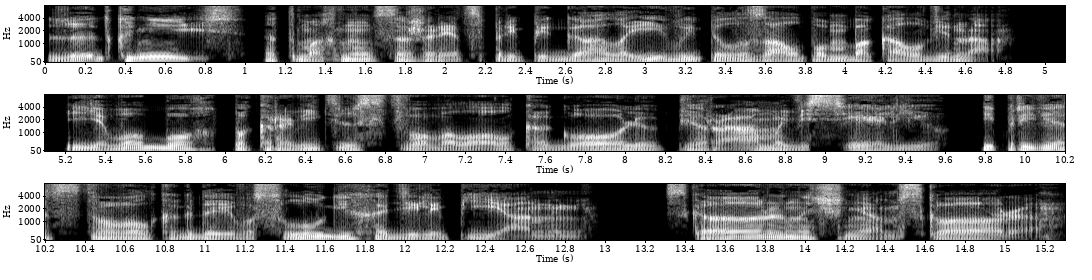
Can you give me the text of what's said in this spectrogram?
«Заткнись!» — отмахнулся жрец припегала и выпил залпом бокал вина. Его бог покровительствовал алкоголю, пирам и веселью и приветствовал, когда его слуги ходили пьяными. «Скоро начнем, скоро.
